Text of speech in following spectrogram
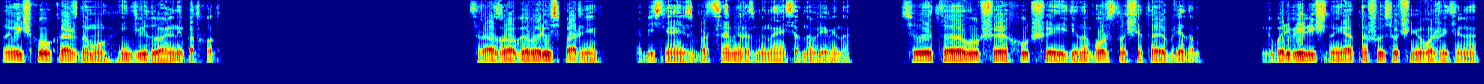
К новичку каждому индивидуальный подход. Сразу оговорюсь, парни, объясняюсь с борцами, разминаясь одновременно. Все это лучшее-худшее единоборство считаю бредом. К борьбе лично я отношусь очень уважительно.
